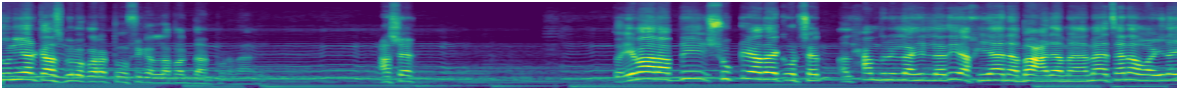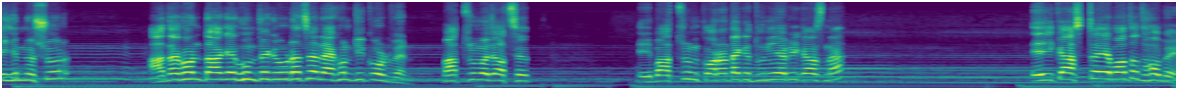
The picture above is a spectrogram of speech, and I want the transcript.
দুনিয়ার কাজগুলো করার তৌফিক আল্লাহ পাক দান করুন আসেন। তো এবার আপনি শুক্রিয়া আদায় করছেন। আলহামদুলিল্লাহ ইল্লাযী আহইয়ানা বা'দা মা আমাতানা ওয়া ইলাইহিন নুশুর। আধা ঘণ্টা আগে ঘুম থেকে উঠেছেন, এখন কি করবেন? বাথরুমে যাচ্ছেন। এই বাথরুম করাটাকে দুনিয়াবি কাজ না। এই কাজটা এবাদত হবে।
